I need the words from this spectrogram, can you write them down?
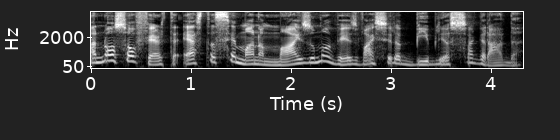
A nossa oferta esta semana, mais uma vez, vai ser a Bíblia Sagrada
